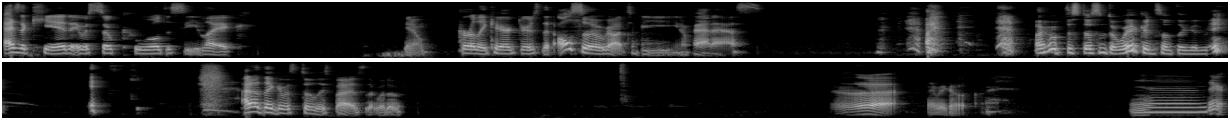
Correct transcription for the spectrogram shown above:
as a kid, it was so cool to see like you know, girly characters that also got to be, you know, badass. I, I hope this doesn't awaken something in me. I don't think it was totally spies that would have. There we go. And there.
